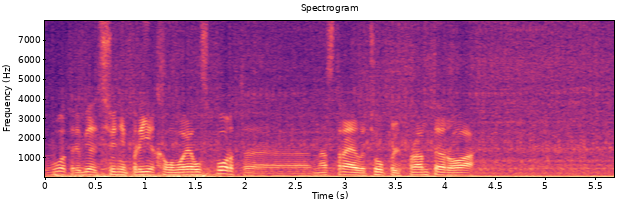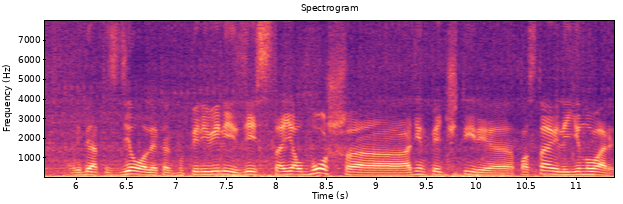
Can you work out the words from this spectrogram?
Вот, ребят, сегодня приехал в Oil Sport э, настраивать Opel Frontero A. Ребята сделали, как бы перевели. Здесь стоял Bosch э, 1.5.4, поставили январь.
